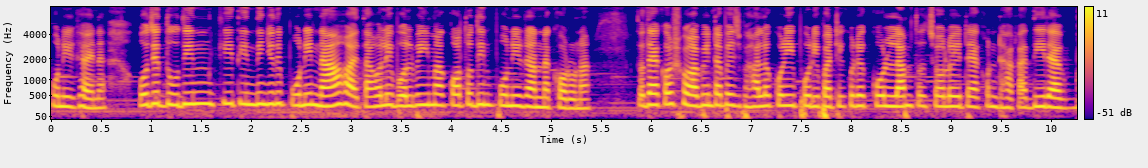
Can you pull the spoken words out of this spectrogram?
পনির খায় না? ও যে দুদিন কি তিন দিন যদি পনির না হয়, তাহলেই বলবেই মা, কতদিন পনির রান্না করো না? তো দেখো, সোয়াবিনটা বেশ ভালো করেই পরিপাটি করে করলাম, তো চলো এটা এখন ঢাকা দিয়ে রাখব।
